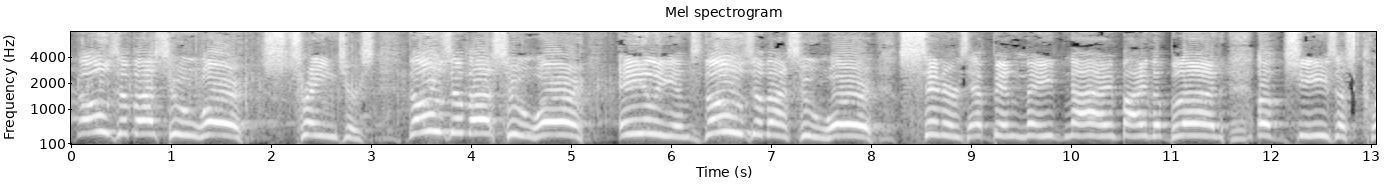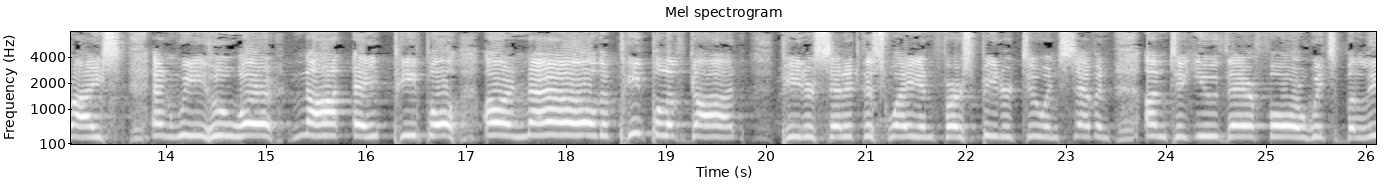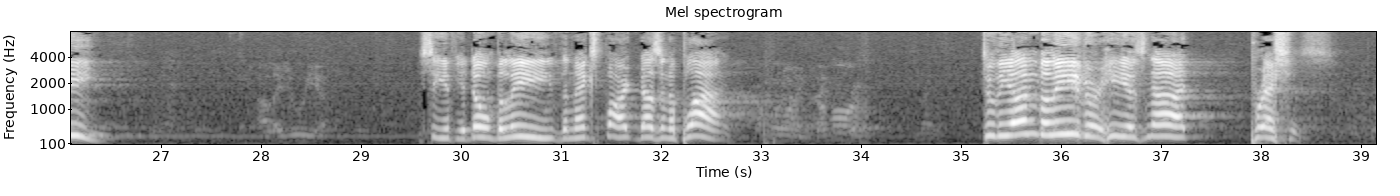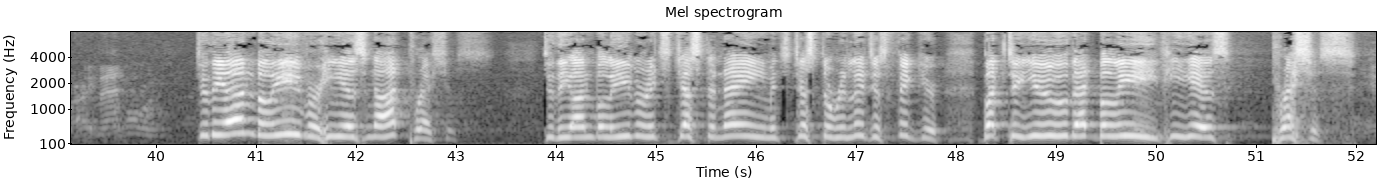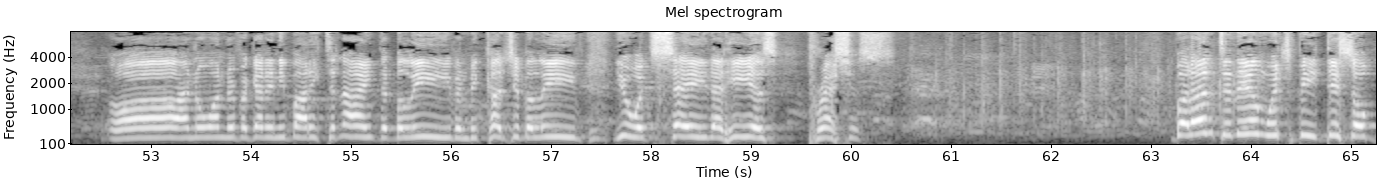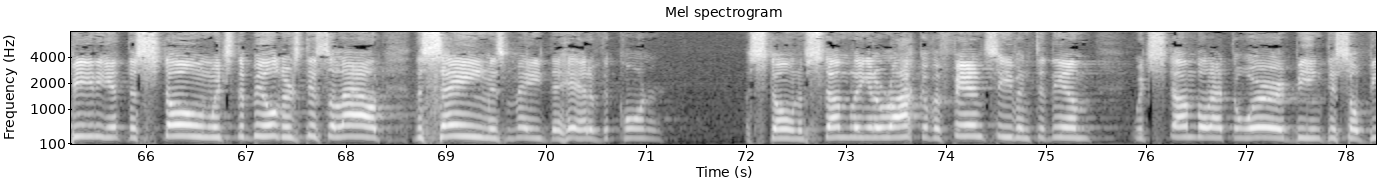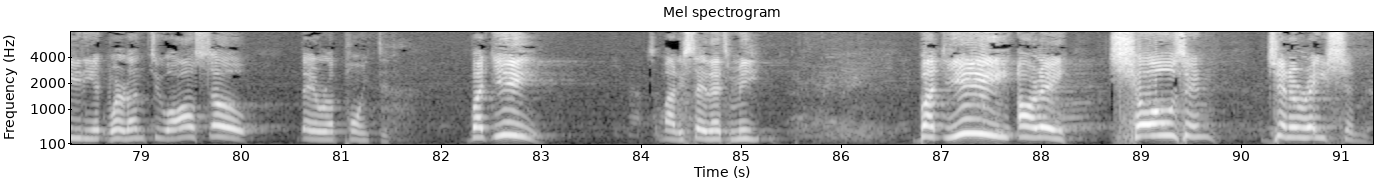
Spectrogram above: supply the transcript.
Those of us who were strangers, those of us who were aliens, those of us who were sinners have been made nigh by the blood of Jesus Christ. And we who were not a people are now the people of God. Peter said it this way in 1 Peter 2 and 7, unto you therefore which believe. You see, if you don't believe, the next part doesn't apply. To the unbeliever, he is not precious. To the unbeliever, he is not precious. To the unbeliever, it's just a name, it's just a religious figure. But to you that believe, he is precious. Oh, I no wonder if I got anybody tonight that believe, and because you believe, you would say that He is precious. But unto them which be disobedient, the stone which the builders disallowed, the same is made the head of the corner. A stone of stumbling and a rock of offense, even to them which stumble at the word, being disobedient, whereunto also they were appointed. But ye, somebody say that's me. But ye are a chosen generation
